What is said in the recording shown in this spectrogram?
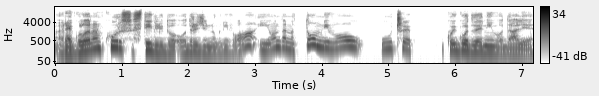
regularan kurs, stigli do određenog nivoa i onda na tom nivou uče koji god da je nivo dalje,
